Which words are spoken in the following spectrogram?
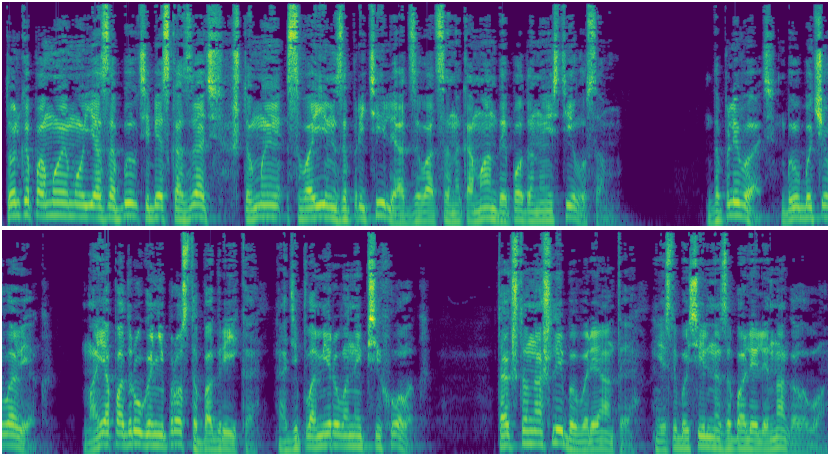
Только, по-моему, я забыл тебе сказать, что мы своим запретили отзываться на команды, поданные стилусом. Да плевать, был бы человек. Моя подруга не просто багрийка, а дипломированный психолог. Так что нашли бы варианты, если бы сильно заболели на голову.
